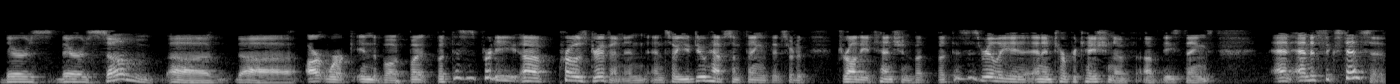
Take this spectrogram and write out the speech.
there's there's some uh, uh, artwork in the book, but but this is pretty uh, prose driven, and and so you do have some things that sort of draw the attention, but but this is really an interpretation of of these things. And, and it's extensive.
